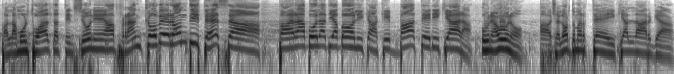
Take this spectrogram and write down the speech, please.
Palla molto alta, attenzione a Franco Veron di testa. Parabola diabolica che batte Di Chiara. 1-1. Ah, c'è Lord Martei che allarga.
